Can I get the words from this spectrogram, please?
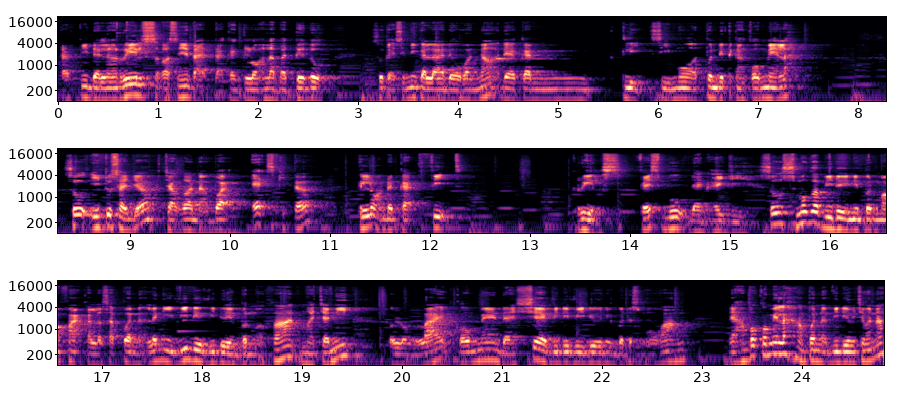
Tapi dalam Reels rasanya tak, tak akan keluar lah button tu. So kat sini kalau ada orang nak dia akan klik see more ataupun dia tekan komen lah. So itu saja cara nak buat ads kita. Keluar dekat feed Reels, Facebook dan IG. So semoga video ini bermanfaat kalau siapa nak lagi video-video yang bermanfaat macam ni, tolong like, komen dan share video-video ini kepada semua orang. Dan hampa komen lah hampa nak video macam mana.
